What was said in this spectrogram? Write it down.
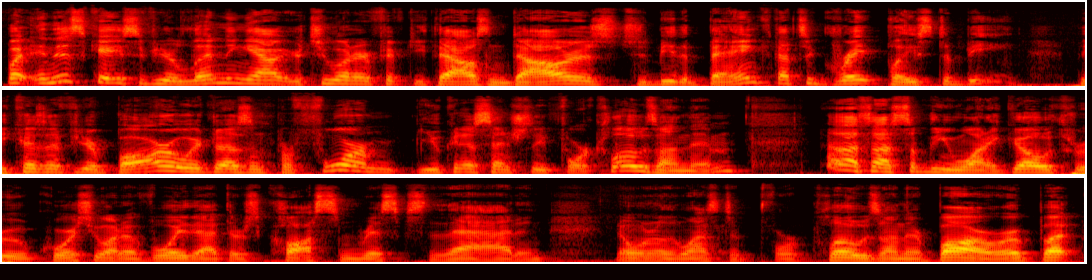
But in this case, if you're lending out your $250,000 to be the bank, that's a great place to be because if your borrower doesn't perform, you can essentially foreclose on them. Now, that's not something you want to go through. Of course, you want to avoid that. There's costs and risks to that, and no one really wants to foreclose on their borrower. But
